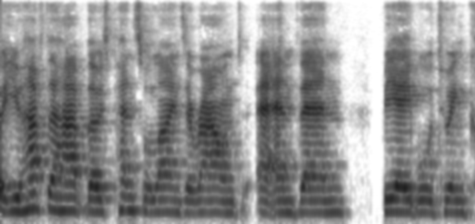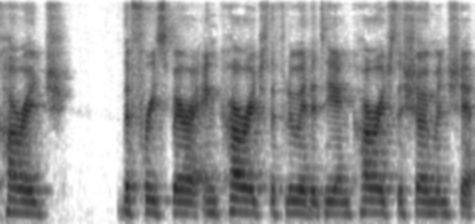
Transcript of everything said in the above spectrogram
but you have to have those pencil lines around and then be able to encourage the free spirit, encourage the fluidity, encourage the showmanship.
